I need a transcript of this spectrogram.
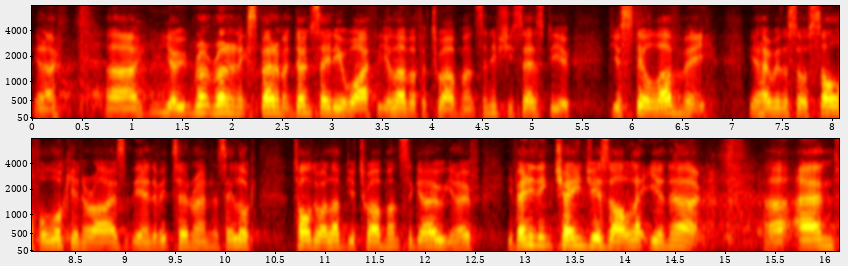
You know, uh, you know run, an experiment. Don't say to your wife that you love her for 12 months. And if she says to you, Do you still love me? you know, with a sort of soulful look in her eyes at the end of it, turn around and say, Look, told you I loved you 12 months ago. You know, if, if anything changes, I'll let you know. Uh, and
